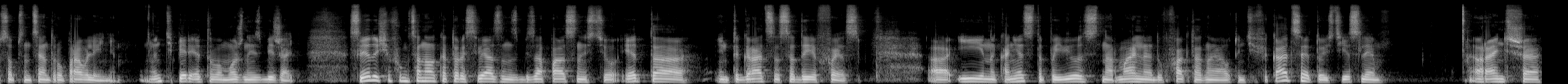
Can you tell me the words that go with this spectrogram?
собственно, центра управления. Ну, теперь этого можно избежать. Следующий функционал, который связан с безопасностью, это интеграция с ADFS. А, и, наконец-то, появилась нормальная двухфакторная аутентификация. То есть, если раньше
